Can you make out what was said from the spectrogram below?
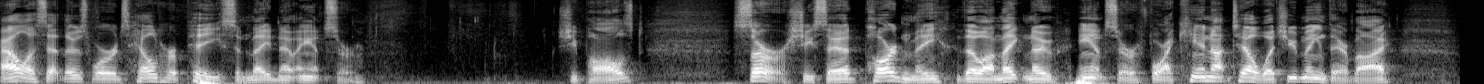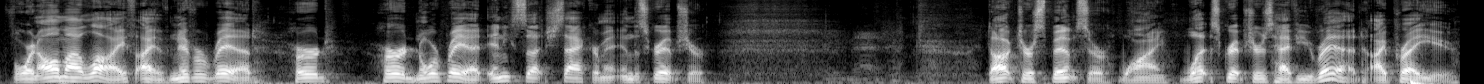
Alice at those words held her peace and made no answer. She paused. Sir, she said, pardon me, though I make no answer, for I cannot tell what you mean thereby. For in all my life I have never read, heard, heard, nor read any such sacrament in the Scripture. Dr. Spencer, why, what scriptures have you read, I pray you?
